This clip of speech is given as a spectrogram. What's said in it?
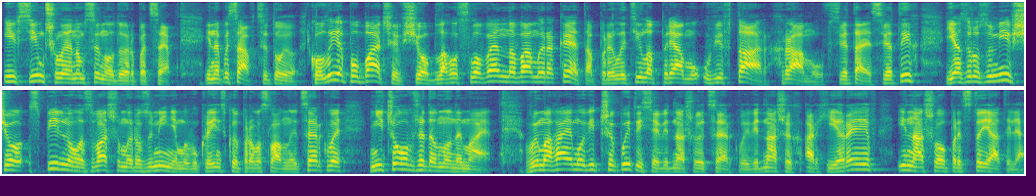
і всім членам синоду РПЦ і написав цитую. Коли я побачив, що благословенна вами ракета прилетіла прямо у вівтар храму в святая святих, я зрозумів, що спільного з вашими розуміннями в Української православної церкви нічого вже давно немає. Вимагаємо відчепитися від нашої церкви, від наших архієреїв і нашого предстоятеля.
